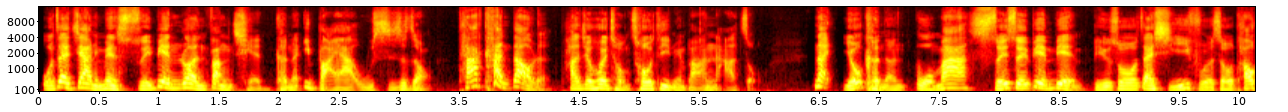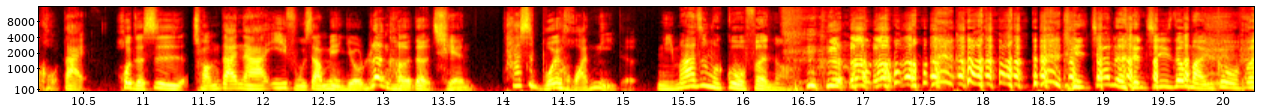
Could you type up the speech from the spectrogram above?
我在家里面随便乱放钱，可能一百啊、五十这种，她看到了，他就会从抽屉里面把它拿走。那有可能我妈随随便便，比如说在洗衣服的时候掏口袋，或者是床单啊、衣服上面有任何的钱，她是不会还你的。你妈这么过分哦？你家的人其实都蛮过分。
